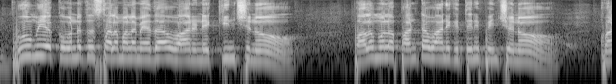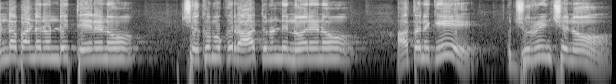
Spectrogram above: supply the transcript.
భూమి యొక్క ఉన్నత స్థలముల మీద వాని ఎక్కించును. పొలముల పంట వానికి తినిపించెను. కొండబండ నుండి తేనెను చెకుముకు రాతు నుండి నూనెను అతనికి జుర్రించెను.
